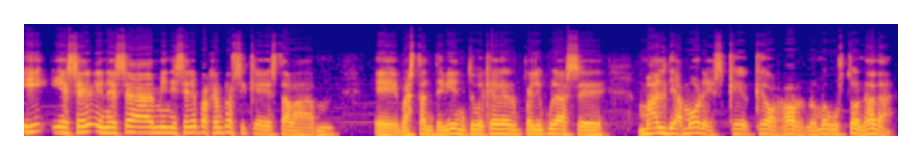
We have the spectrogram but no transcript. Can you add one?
Y, ese, en esa miniserie, por ejemplo, sí que estaba eh, bastante bien. Tuve que ver películas eh, mal de amores, qué, qué, horror, no me gustó nada.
